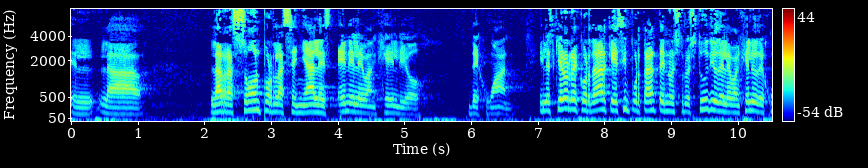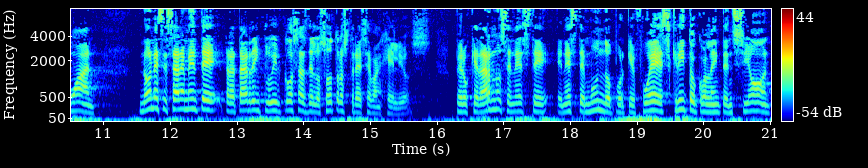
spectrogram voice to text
eh, la, la razón por las señales en el Evangelio de Juan. Y les quiero recordar que es importante en nuestro estudio del Evangelio de Juan no necesariamente tratar de incluir cosas de los otros tres evangelios, pero quedarnos en este, en este mundo porque fue escrito con la intención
